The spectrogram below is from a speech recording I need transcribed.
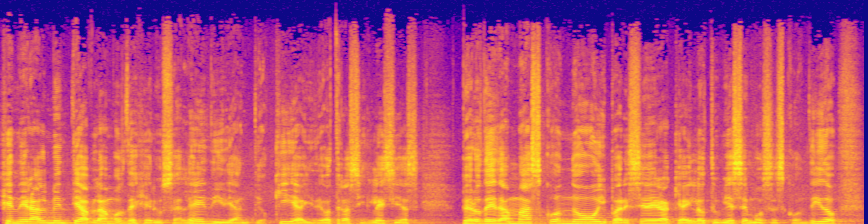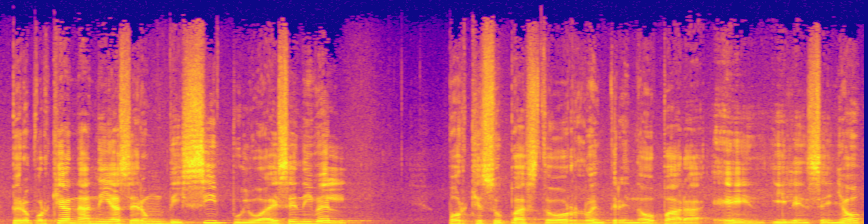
Generalmente hablamos de Jerusalén y de Antioquía y de otras iglesias, pero de Damasco no y pareciera que ahí lo tuviésemos escondido. Pero ¿por qué Ananías era un discípulo a ese nivel? Porque su pastor lo entrenó para y le enseñó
